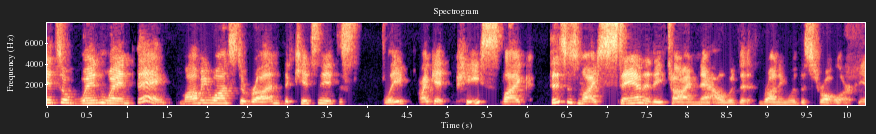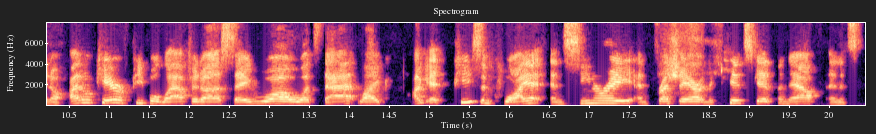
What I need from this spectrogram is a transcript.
it's a win-win thing. Mommy wants to run, the kids need to sleep. I get peace. Like this is my sanity time now with the running with the stroller. You know, I don't care if people laugh at us, say, "Whoa, what's that?" Like I get peace and quiet and scenery and fresh air and the kids get a nap and it's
